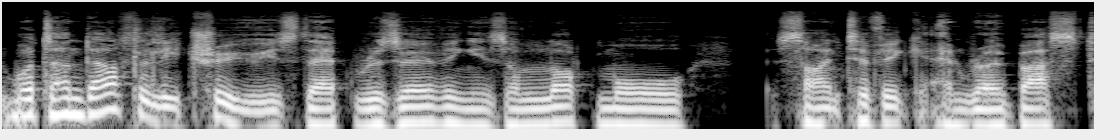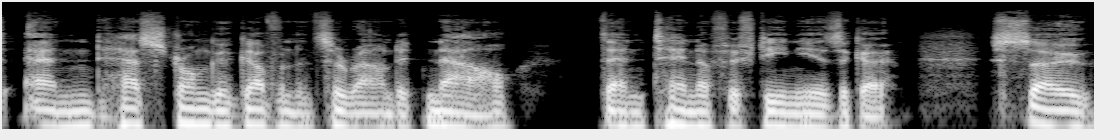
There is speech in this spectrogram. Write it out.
What's undoubtedly true is that reserving is a lot more scientific and robust and has stronger governance around it now than 10 or 15 years ago. So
